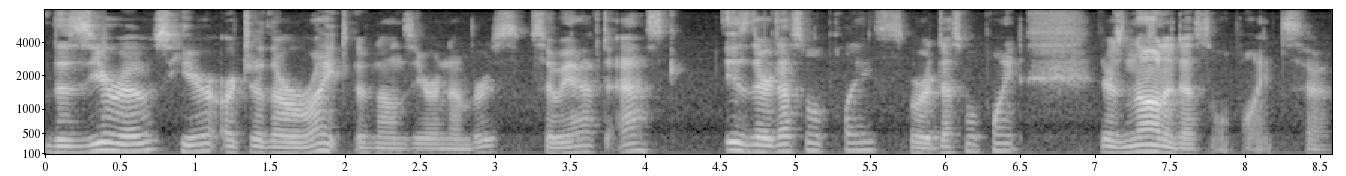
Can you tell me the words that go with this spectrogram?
The zeros here are to the right of non-zero numbers, so we have to ask, is there a decimal place or a decimal point? There's not a decimal point, so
